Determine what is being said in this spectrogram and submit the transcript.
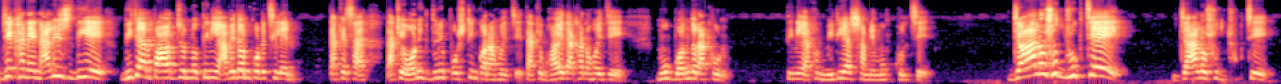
যেখানে নালিশ দিয়ে বিচার পাওয়ার জন্য তিনি আবেদন করেছিলেন। তাকে তাকে অনেক দূরে পোস্টিং করা হয়েছে। তাকে ভয় দেখানো হয়েছে। মুখ বন্ধ রাখুন। তিনি এখন মিডিয়ার সামনে মুখ খুলছে। জাল ওষুধ ঢুকছে। জাল ওষুধ ঢুকছে।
